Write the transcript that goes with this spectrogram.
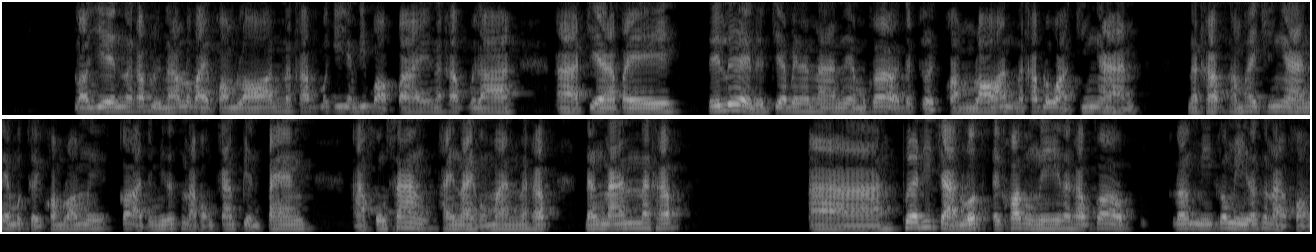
ำหล่อเย็นนะครับ หรือน้ำระบายความร้อนนะครับ เมื่อกี้อย่างที่บอกไปนะครับ เวลาอ่าเจียไปเรื่อยๆ หรือเจียไปนานๆเนี่ยมันก็จะเกิดความร้อนนะครับ ระหว่างชิ้นงานนะครับทำให้ชิ้นงานเนี่ยเมื่อเกิดความร้อนมันก็อาจจะมีลักษณะของการเปลี่ยนแปลงโครงสร้างภายในของมันนะครับ ดังนั้นนะครับเพื่อที่จะลดไอ้ข้อตรงนี้นะครับ ก็ แล้วมีก็มีลักษณะของ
